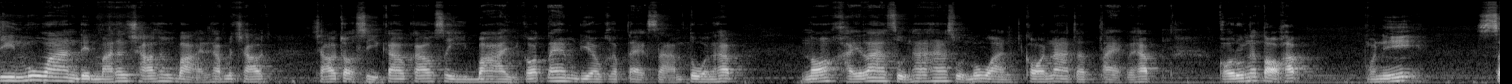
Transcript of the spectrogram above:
จีนเมื่อวานเด่นมาทั้งเช้าทั้งบ่ายนะครับเมื่อเช้าเช้าเจาะ 4994 บ่าย ก็แต้มเดียวเกับแตก 3 ตัวนะครับเนาะไขล่า 0550 เมื่อวานก็น่าจะแตกนะครับก็รุ้นกันต่อครับ วันนี้ส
